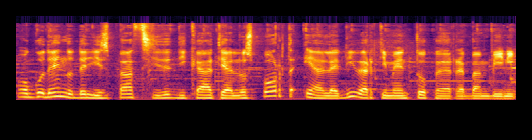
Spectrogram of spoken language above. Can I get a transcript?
o godendo degli spazi dedicati allo sport e al divertimento per bambini.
